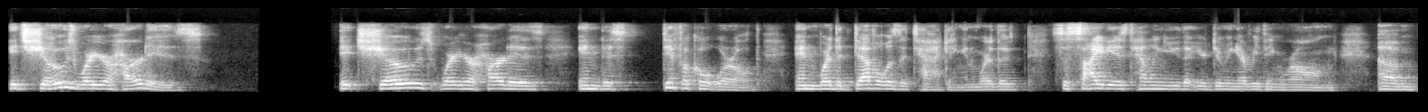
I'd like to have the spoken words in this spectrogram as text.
it shows where your heart is. It shows where your heart is in this difficult world and where the devil is attacking and where the society is telling you that you're doing everything wrong. Um,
